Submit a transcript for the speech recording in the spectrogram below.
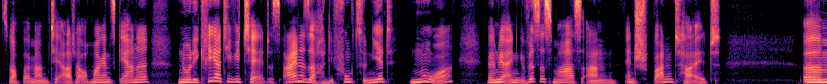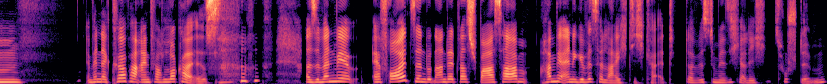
Das macht bei meinem Theater auch mal ganz gerne. Nur die Kreativität ist eine Sache, die funktioniert nur, wenn wir ein gewisses Maß an Entspanntheit, ähm, wenn der Körper einfach locker ist. also wenn wir erfreut sind und an etwas Spaß haben, haben wir eine gewisse Leichtigkeit. Da wirst du mir sicherlich zustimmen.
